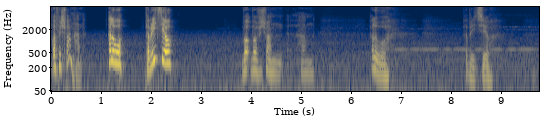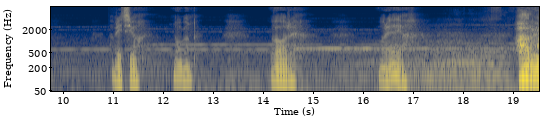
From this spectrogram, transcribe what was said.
Var försvann han? Hallå? Fabrizio? Var, var försvann han? Hallå? Fabrizio? Fabrizio? Någon? Var... Var är jag? Harry,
